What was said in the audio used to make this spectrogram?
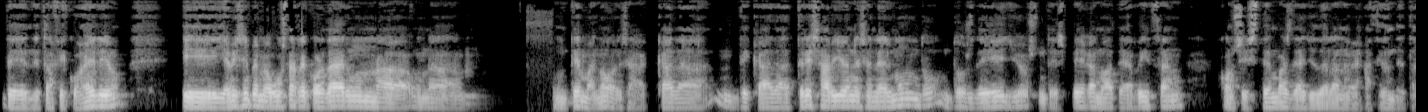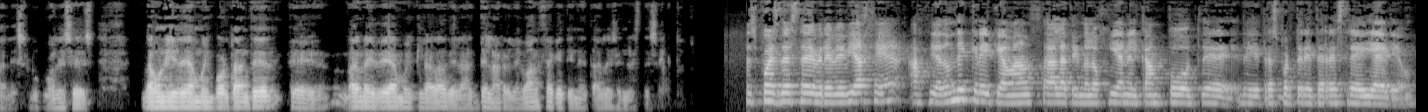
de, tráfico aéreo. Y, a mí siempre me gusta recordar una un tema, ¿no? O sea, cada, de cada tres aviones en el mundo, dos de ellos despegan o aterrizan con sistemas de ayuda a la navegación de tales, lo cual es, da una idea muy importante, eh, da una idea muy clara de la, de la relevancia que tiene tales en este sector. Después de este breve viaje, ¿hacia dónde cree que avanza la tecnología en el campo de, transporte terrestre y aéreo?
